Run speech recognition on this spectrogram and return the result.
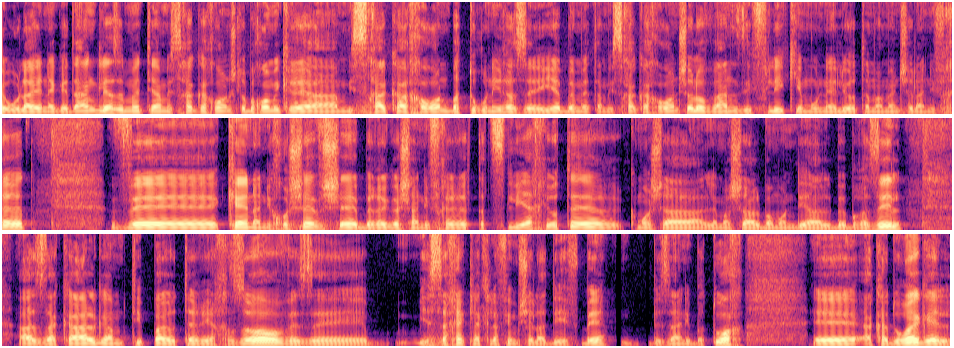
אולי נגד אנגליה זה באמת יהיה המשחק האחרון שלו, בכל מקרה המשחק האחרון בטורניר הזה יהיה באמת המשחק האחרון שלו, ואנזי פליק ימונה להיות המאמן של הנבחרת, וכן, אני חושב שברגע שהנבחרת תצליח יותר, כמו למשל במונדיאל בברזיל, אז הקהל גם טיפה יותר יחזור, וזה ישחק לקלפים של ה-DFB, בזה אני בטוח. Uh, הכדורגל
